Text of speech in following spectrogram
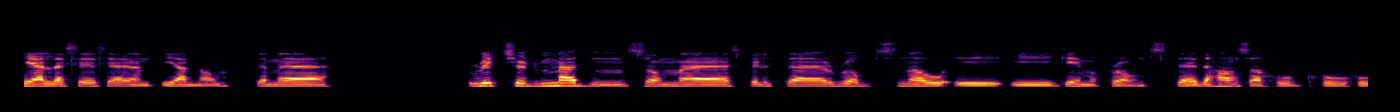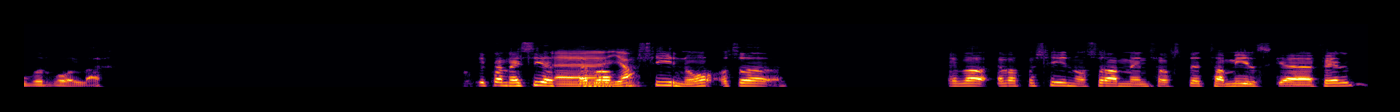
hele serien igjennom. Det med Richard Madden som uh, spilte Rob Snow i, i, Game of Thrones. Det, det er han som har ho ho hovedrollen der. Så kan jeg si at jeg var uh, ja. på kino, og så jeg var, jeg var, på kino og så min første tamilske film.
